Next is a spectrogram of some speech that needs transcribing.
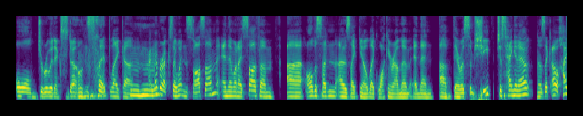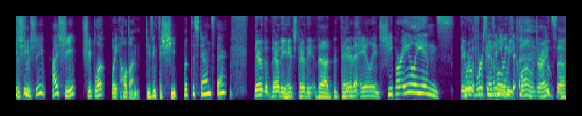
old druidic stones that like uh Mhm. I remember because I went and saw some, and then when I saw them, uh, all of a sudden I was like, you know, like walking around them, and then uh, there was some sheep just hanging out, and I was like, oh, hi just sheep. sheep. Hi sheep. Sheep love. Wait, hold on. Do you think the sheep put the stones there? They're the they're the they're the the They're the aliens. Sheep are aliens. They were We're- the we're first animal we to- cloned, right? So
